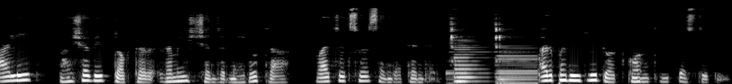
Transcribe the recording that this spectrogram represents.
आलेख, भाषाविद डॉक्टर रमेश चंद्र मेहरोत्रा, वाचक स्वर संज्ञा टंडन। अरबा की प्रस्तुति।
